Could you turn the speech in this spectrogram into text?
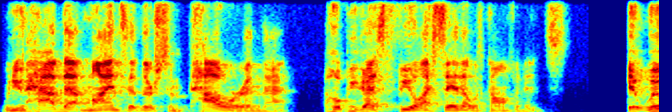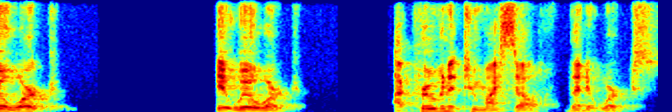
When you have that mindset, there's some power in that. I hope you guys feel I say that with confidence. It will work. It will work. I've proven it to myself that it works.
